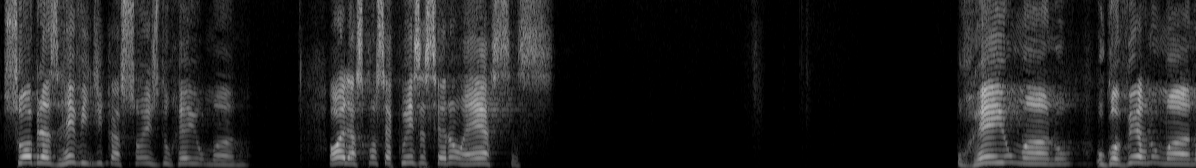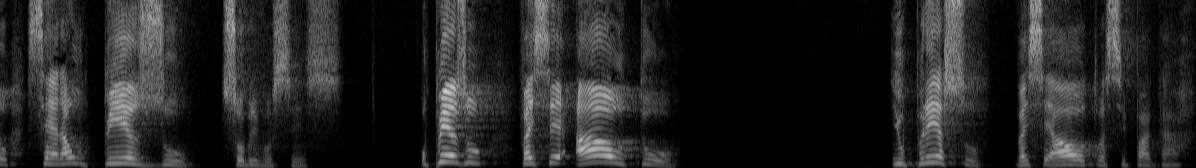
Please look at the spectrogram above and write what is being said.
sobre as reivindicações do rei humano. Olha, as consequências serão essas. O rei humano, o governo humano será um peso sobre vocês. O peso vai ser alto. E o preço vai ser alto a se pagar.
